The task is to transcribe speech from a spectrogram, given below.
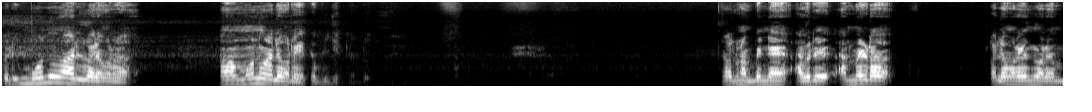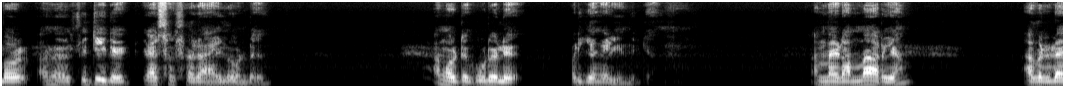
ഒരു മൂന്ന് നാല് തലമുറ മൂന്ന് തലമുറയൊക്കെ പിടിച്ചിട്ടുണ്ട്. കാരണം പിന്നെ അവർ അമ്മയുടെ തലമുറ എന്ന് പറയുമ്പോൾ അങ്ങ് സിറ്റിയിൽ രാക്ഷസരായതുകൊണ്ട് അങ്ങോട്ട് കൂടുതൽ പഠിക്കാൻ കഴിയുന്നില്ല. അമ്മയുടെ അമ്മ അറിയാം അവരുടെ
